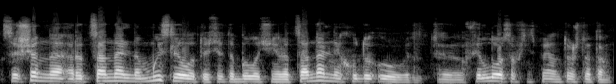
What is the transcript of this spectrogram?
совершенно рационально мыслила, то есть это был очень рациональный худо... этот, э, философ, несмотря на то, что там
